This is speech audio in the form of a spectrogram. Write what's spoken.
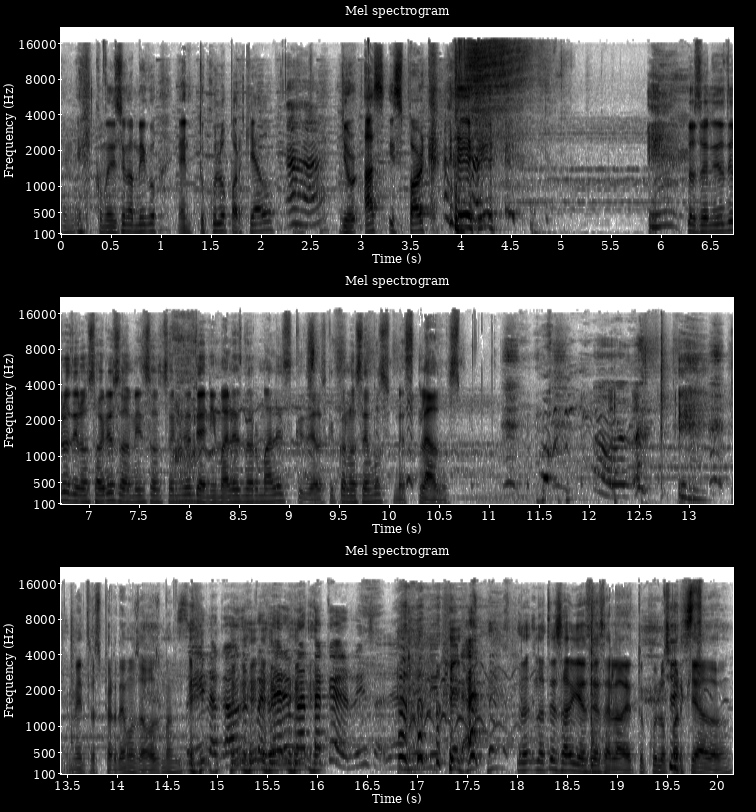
como dice un amigo, en tu culo parqueado. Your ass is park. los sonidos de los dinosaurios también son sonidos de animales normales, de los que conocemos, mezclados. Mientras perdemos a Osman. Sí, lo acabamos de perder en un ataque de risa. no, te sabías esa, la de tu culo parqueado.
